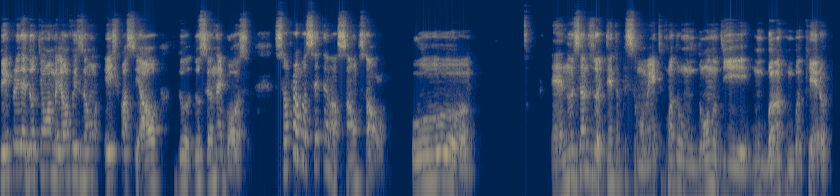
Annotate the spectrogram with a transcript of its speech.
do empreendedor ter uma melhor visão espacial do, do seu negócio. Só para você ter noção, Saulo, o, é, nos anos 80, principalmente, quando um dono de um banco, um banqueiro,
